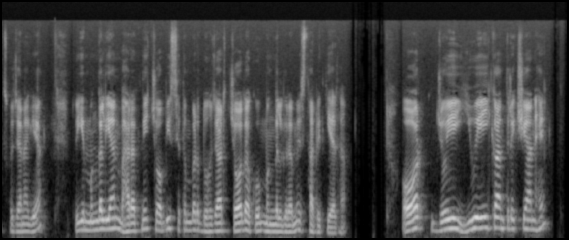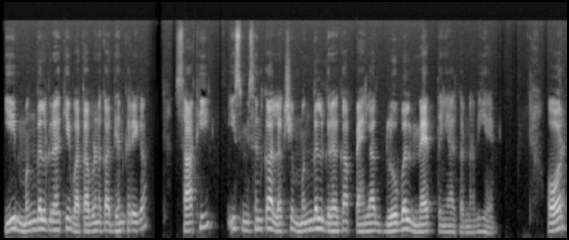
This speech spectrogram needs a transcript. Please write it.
इसको जाना गया। तो ये मंगलयान भारत ने 24 सितंबर 2014 को मंगल ग्रह में स्थापित किया था। और जो ये यूएई का अंतरिक्ष यान है, ये मंगल ग्रह के वातावरण का अध्ययन करेगा। साथ ही इस मिशन का लक्ष्य मंगल ग्रह का पहला ग्लोबल मैप तैयार करना भी है। और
